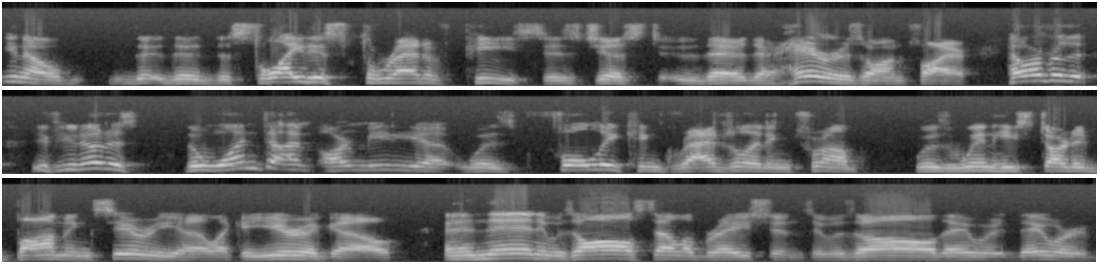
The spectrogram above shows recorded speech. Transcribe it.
you know, the, the, the slightest threat of peace is just their, their hair is on fire. However, the, if you notice, the one time our media was fully congratulating Trump was when he started bombing Syria like a year ago, and then it was all celebrations. It was all they were they were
